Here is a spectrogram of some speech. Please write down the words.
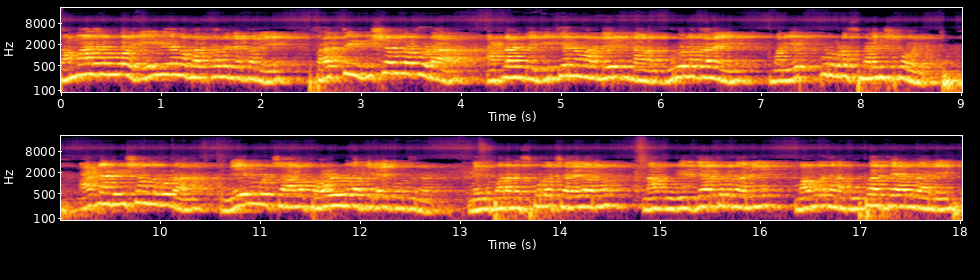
సమాజంలో ఏ విధంగా బతకాలని చెప్పని ప్రతి విషయంలో కూడా అట్లాంటి విద్యను మనం నేర్పిన గురువులు కానీ మనం ఎప్పుడు కూడా స్మరించుకోవాలి. అట్లాంటి విషయంలో కూడా నేను కూడా చాలా ప్రౌడ్గా ఫీల్ అయిపోతున్నాను. నేను పలానా స్కూల్లో చదివాను నాకు విద్యార్థులు కానీ మామూలుగా నాకు ఉపాధ్యాయులు కానీ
